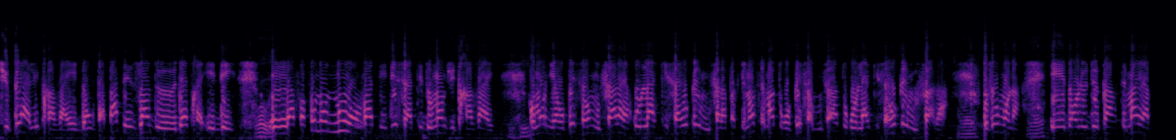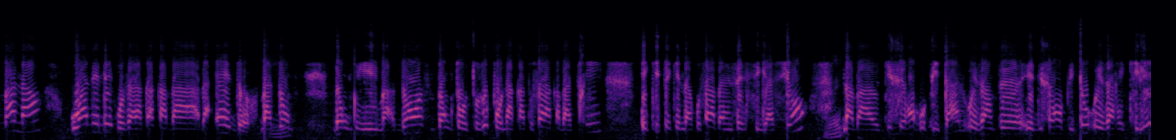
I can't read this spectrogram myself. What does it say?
tu peux aller travailler. Donc t'as pas besoin de d'être aidé. La façon dont nous on va t'aider c'est à te donnant du travail. Comment ya kopesa yo mosala ya kolakisa yo mpe mosala parce que non seulement tokopesa mosala tokolakisa yo mpe mosala ozomona et dans le département ya bana wana nde kozala kaka ba- baide badon donc eh, badon donc to- tozopondaka tosalaka batri équipe ekendaka kosala bainvestigation na badifférents hôpital oyo eza un peu et différents hôpitaux oyo eza reculé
